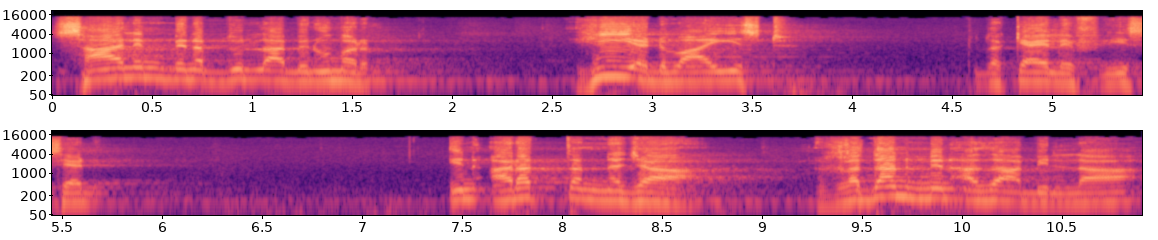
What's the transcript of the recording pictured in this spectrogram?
Salim bin Abdullah bin Umar, he advised to the caliph, he said, In arattan naja ghadan min azabillah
